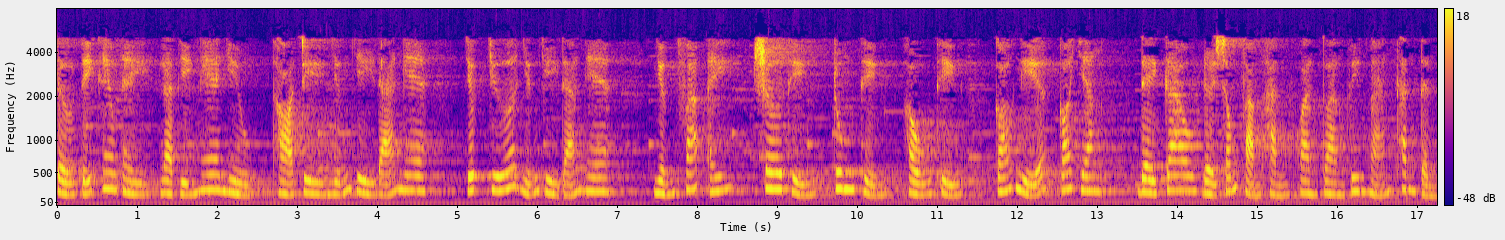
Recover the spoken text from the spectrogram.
sự tỷ kheo này là vị nghe nhiều, thọ trì những gì đã nghe, chất chứa những gì đã nghe, những pháp ấy sơ thiện, trung thiện, hậu thiện, có nghĩa, có văn đề cao đời sống phạm hạnh hoàn toàn viên mãn thanh tịnh.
